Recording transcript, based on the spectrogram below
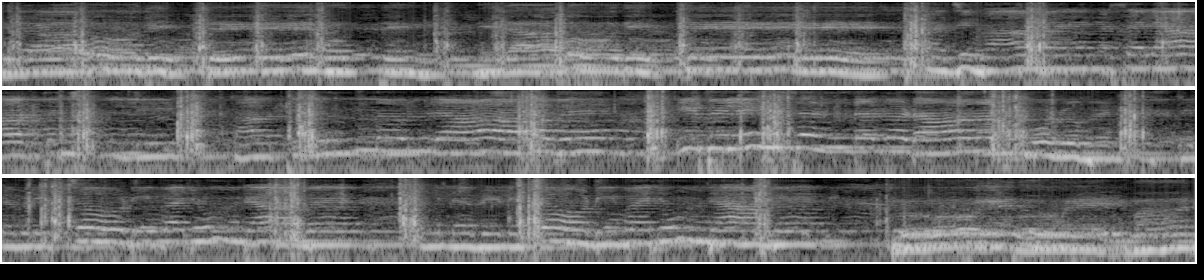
നിലാവോദിച്ചേ മുത്തിൻ നിലാവോദിച്ചേ. മുഴുവൻ നിലവിളിച്ചോടി വരും രാവ്. നിലവിളിച്ചോടി വരും ദൂരെ ദൂരെ മാന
